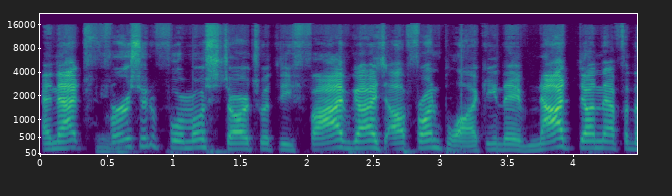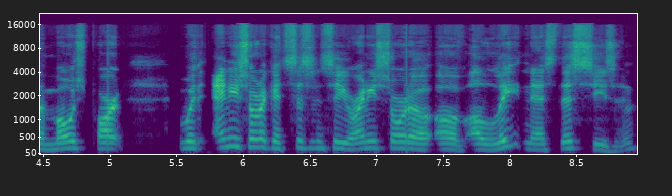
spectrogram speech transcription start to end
And that mm. first and foremost starts with the five guys up front blocking. They have not done that for the most part with any sort of consistency or any sort of, of eliteness this season.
